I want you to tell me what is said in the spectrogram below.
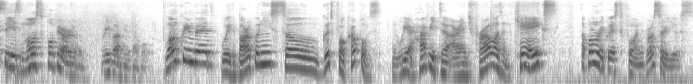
Next is most popular room, Riverview Double. One queen bed with balcony, so good for couples. We are happy to arrange flowers and cakes upon request for anniversary use.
